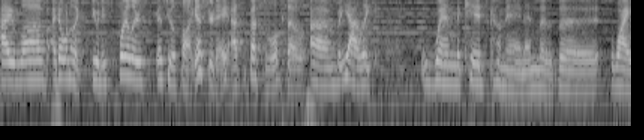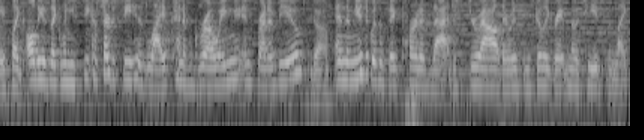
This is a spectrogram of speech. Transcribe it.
I love. I don't want to like do any spoilers because you all saw it yesterday at the festival. So, um, but yeah, like when the kids come in and the the wife like all these like when you see start to see his life kind of growing in front of you Yeah. and the music was a big part of that just throughout there was these really great motifs and like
